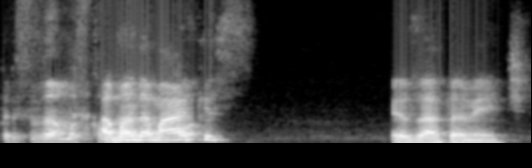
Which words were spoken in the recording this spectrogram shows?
Precisamos Amanda Marques. Exatamente.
